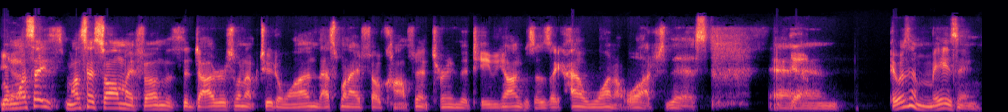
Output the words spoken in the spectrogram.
Yeah. once I once I saw on my phone that the Dodgers went up two to one, that's when I felt confident turning the TV on because I was like, I want to watch this, and it was amazing.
